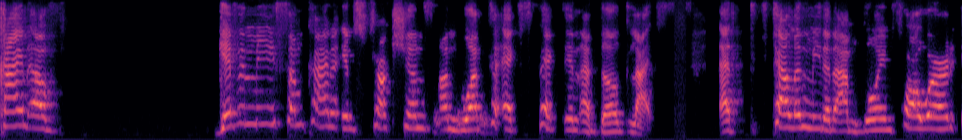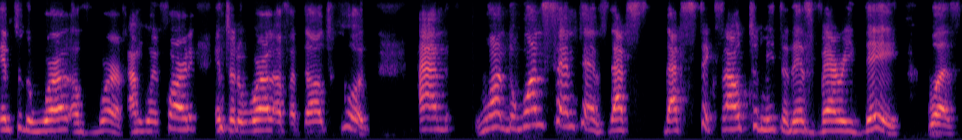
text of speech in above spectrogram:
kind of giving me some kind of instructions on what to expect in adult life. at telling me that I'm going forward into the world of work. I'm going forward into the world of adulthood. And one the one sentence that's that sticks out to me to this very day was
